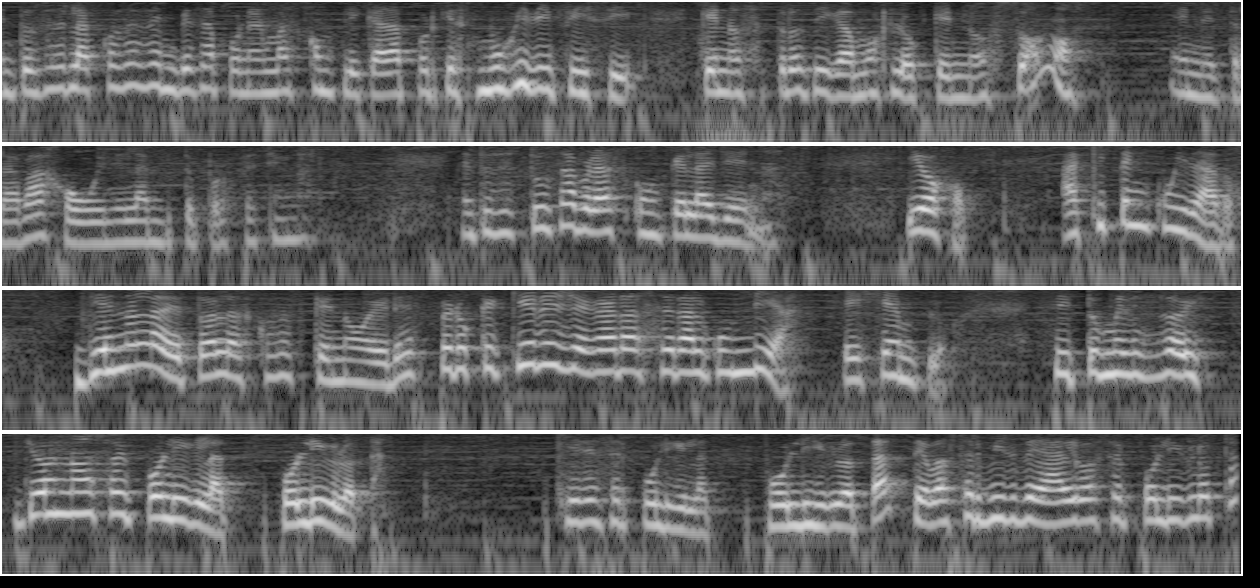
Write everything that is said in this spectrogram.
Entonces la cosa se empieza a poner más complicada porque es muy difícil que nosotros digamos lo que no somos en el trabajo o en el ámbito profesional. Entonces tú sabrás con qué la llenas. Y ojo, aquí ten cuidado. Llénala de todas las cosas que no eres, pero que quieres llegar a ser algún día. Ejemplo, si tú me dices hoy, yo no soy políglota, ¿quieres ser políglota? ¿Te va a servir de algo ser políglota?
